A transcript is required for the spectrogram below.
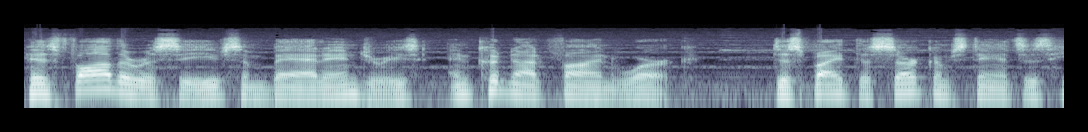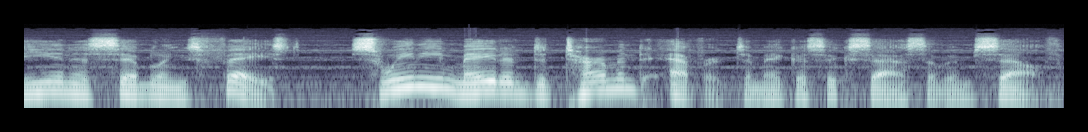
His father received some bad injuries and could not find work. Despite the circumstances he and his siblings faced, Sweeney made a determined effort to make a success of himself.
